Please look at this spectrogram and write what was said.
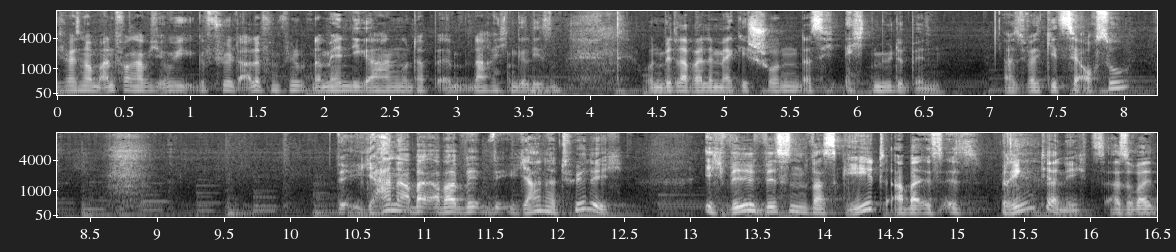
ich weiß noch, am Anfang habe ich irgendwie gefühlt alle fünf Minuten am Handy gehangen und habe ähm, Nachrichten gelesen. Und mittlerweile merke ich schon, dass ich echt müde bin. Also, geht es dir auch so? Ja, aber, aber ja, natürlich. Ich will wissen, was geht, aber es, es bringt ja nichts. Also, weil.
